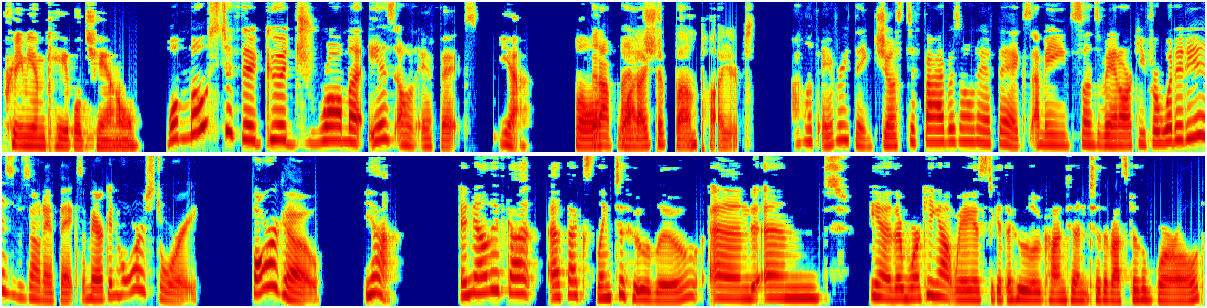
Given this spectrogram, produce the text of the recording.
premium cable channel. Well, most of the good drama is on FX. Yeah. Well, That I've I like the vampires. I love everything. Justified was on FX. I mean, Sons of Anarchy for what it is was on FX. American Horror Story, Fargo. Yeah. And now they've got FX linked to Hulu and, and, know, they're working out ways to get the Hulu content to the rest of the world.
